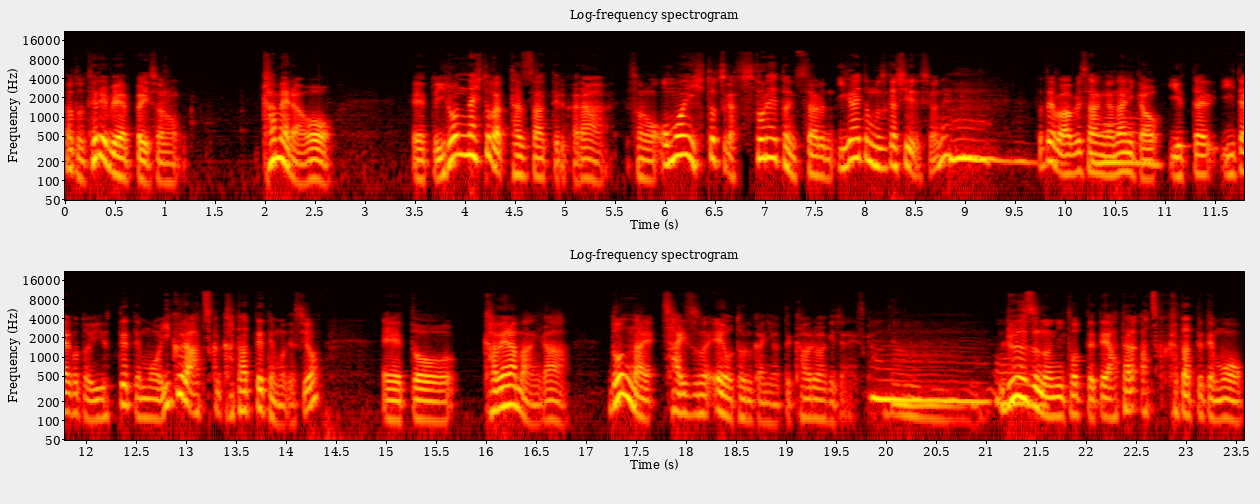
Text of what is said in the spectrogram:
あとテレビはやっぱりそのカメラをえっと、いろんな人が携わってるから、その思い一つがストレートに伝わる、意外と難しいですよね。例えば安倍さんが何かを言った、言いたいことを言ってても、いくら熱く語っててもですよ、えっ、ー、と、カメラマンがどんなサイズの絵を撮るかによって変わるわけじゃないですか。ルーズのに撮ってて、熱く語ってても、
